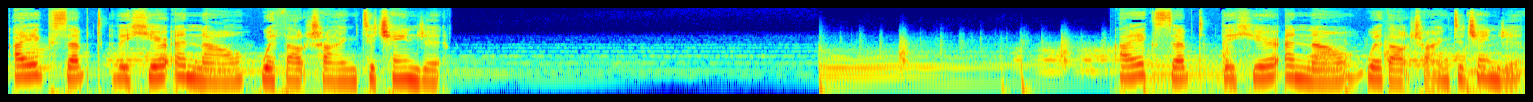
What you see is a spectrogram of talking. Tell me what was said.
I accept the here and now without trying to change it. I accept the here and now without trying to change it.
